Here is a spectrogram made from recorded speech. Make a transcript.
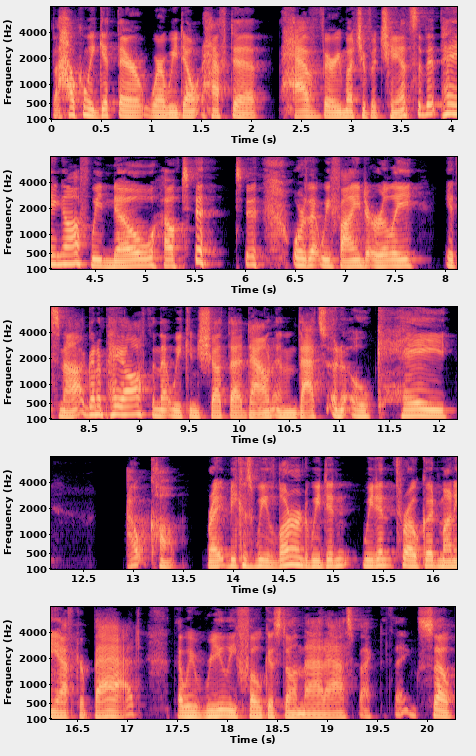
but how can we get there where we don't have to have very much of a chance of it paying off we know how to, to or that we find early it's not going to pay off and that we can shut that down and that's an okay outcome right? Because we learned we didn't we didn't throw good money after bad that we really focused on that aspect of things. So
